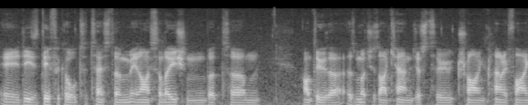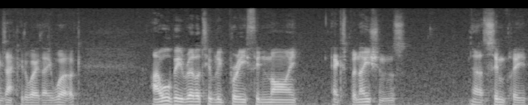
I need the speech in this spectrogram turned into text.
It is difficult to test them in isolation but um, I'll do that as much as I can just to try and clarify exactly the way they work. I will be relatively brief in my explanations uh, simply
